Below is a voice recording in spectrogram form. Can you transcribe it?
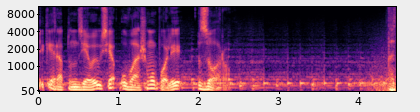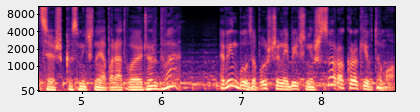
який раптом з'явився у вашому полі зору. Це ж космічний апарат Voyager 2. Він був запущений більш ніж 40 років тому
